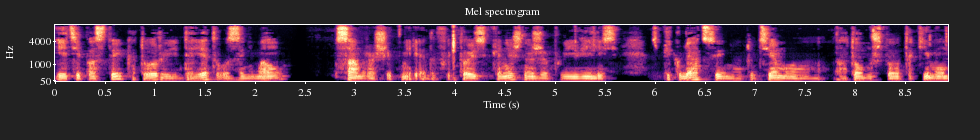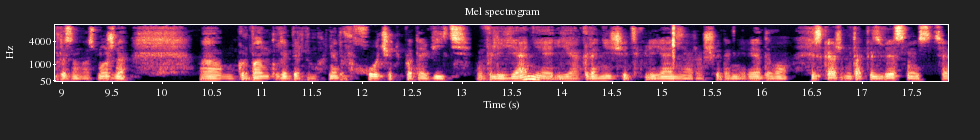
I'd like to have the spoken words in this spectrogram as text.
Эти посты, которые до этого занимал сам Рашид Миредов. И то есть, конечно же, появились спекуляции на эту тему о том, что таким образом, возможно, Гурбан Гулаберд Мухамедов хочет подавить влияние и ограничить влияние Рашида Миредова и, скажем так, известность э,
